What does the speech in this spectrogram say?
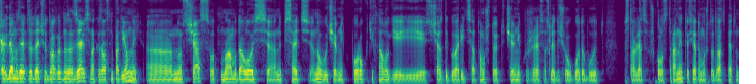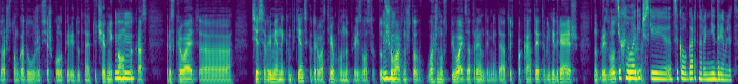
Когда мы за эту задачу два года назад взялись, она оказалась неподъемной, э, но сейчас вот нам удалось э, написать новый учебник по уроку технологии и сейчас договориться о том, что этот учебник уже со следующего года будет поставляться в школы страны. То есть я думаю, что в 2025-2026 году уже все школы перейдут на этот учебник, mm-hmm. а он как раз раскрывает э, все современные компетенции, которые востребованы на производствах. Тут угу. еще важно, что важно успевать за трендами, да, то есть пока ты это внедряешь на производстве. Технологический уже... цикл Гартнера не дремлет.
